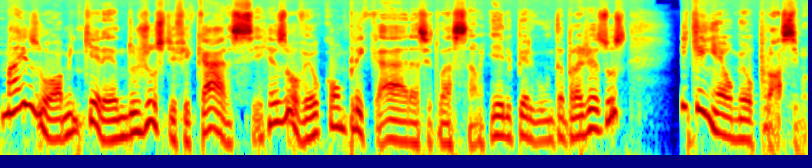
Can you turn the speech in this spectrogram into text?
Mas o homem, querendo justificar-se, resolveu complicar a situação. E ele pergunta para Jesus: E quem é o meu próximo?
